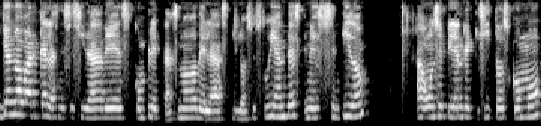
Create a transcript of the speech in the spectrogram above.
ya no abarca las necesidades completas ¿no? de las y los estudiantes. En ese sentido, Aún se piden requisitos como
